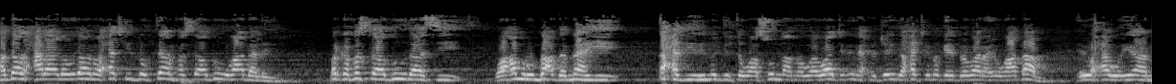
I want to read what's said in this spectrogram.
haddaad xalaalowdaan oo xajkii bogtaan fastaaduu ugaadha la yidhi marka fastaaduudaasi waa amrun bacda nahyi. Axad yidhi ma jirto waa sunna ama waa waajib inay xujayda xajka markay bogaan ay ugaadhaan ee waxaa weeyaan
